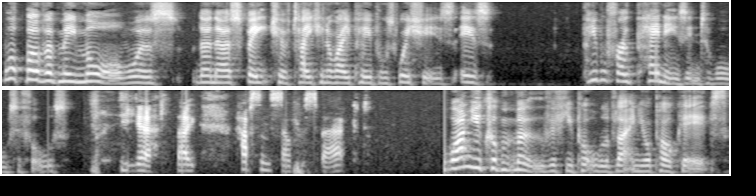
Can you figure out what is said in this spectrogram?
What bothered me more was than a speech of taking away people's wishes is people throw pennies into waterfalls. yeah, like have some self-respect. One, you couldn't move if you put all of that in your pockets,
